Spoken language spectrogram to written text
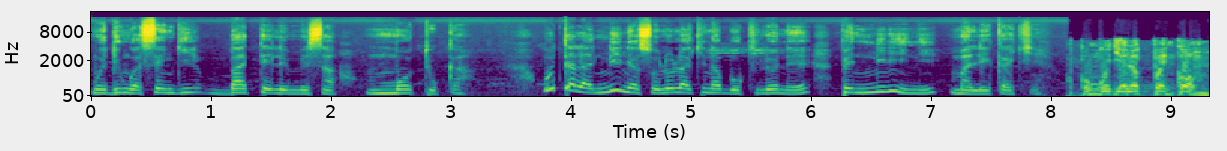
mo edingwe asengi batelemisa motuka botala nini asololaki na bokilo na ye mpe nini malekaki congodialogue.com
